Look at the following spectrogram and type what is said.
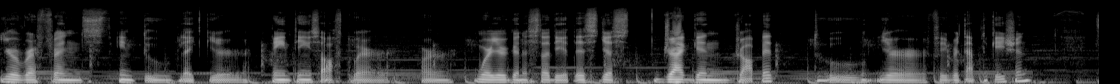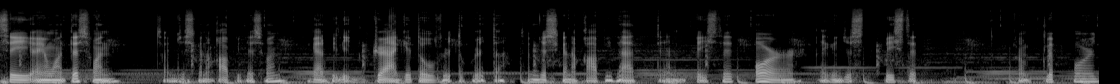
your reference into like your painting software or where you're gonna study it is just drag and drop it to your favorite application. Say I want this one. So I'm just gonna copy this one. I can't really drag it over to Krita. So I'm just gonna copy that and paste it. Or I can just paste it from clipboard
